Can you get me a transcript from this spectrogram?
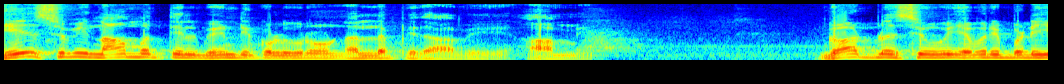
இயேசுவின் நாமத்தில் வேண்டிக் கொள்கிறோம் நல்ல பிதாவே. ஆமை காட் பிளஸ் யூ எவரிபடி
